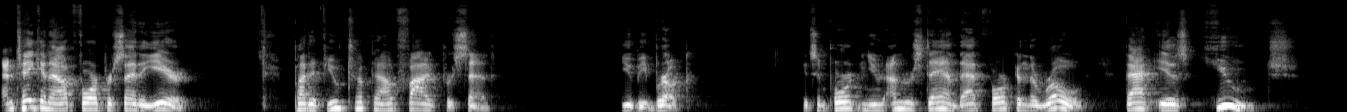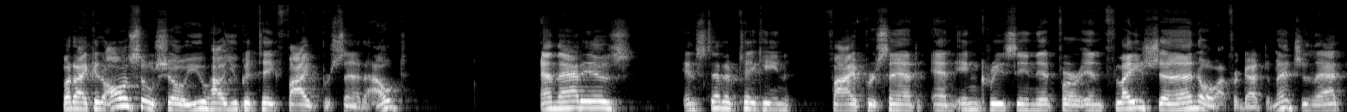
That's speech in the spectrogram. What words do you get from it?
and taking out 4% a year. But if you took out 5%, you'd be broke. It's important you understand that fork in the road. That is huge. But I could also show you how you could take 5% out. And that is instead of taking 5% and increasing it for inflation, oh, I forgot to mention that,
